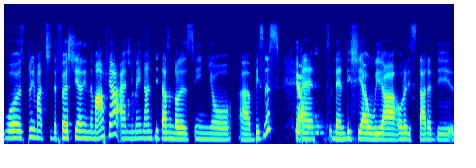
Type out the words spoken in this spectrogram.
was pretty much the first year in the mafia, and you made ninety thousand dollars in your uh, business. Yeah. And then this year we are already started the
